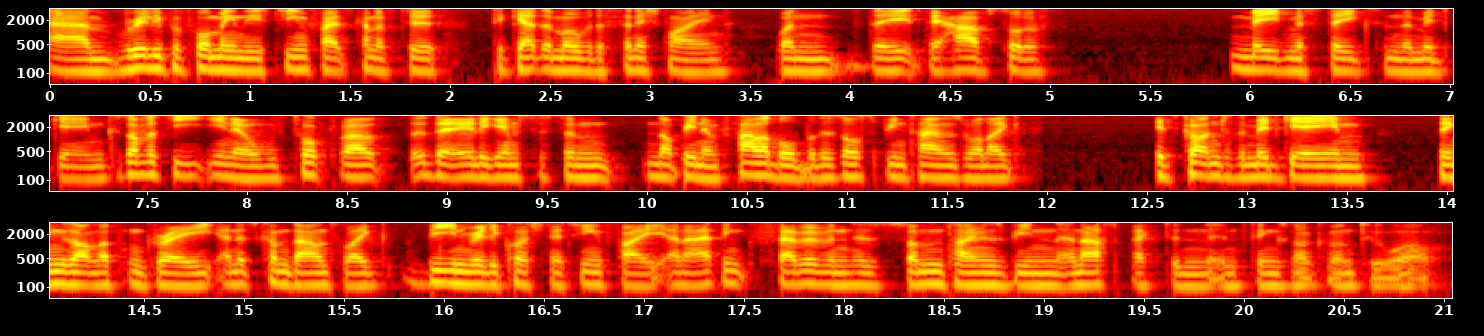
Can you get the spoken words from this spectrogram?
um, really performing these team fights kind of to to get them over the finish line when they they have sort of made mistakes in the mid game. Because obviously you know we've talked about the, early game system not being infallible but there's also been times where like it's gotten to the mid game things aren't looking great and it's come down to like being really clutch in a team fight. And i think Febiven has sometimes been an aspect in, in things not going too well.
